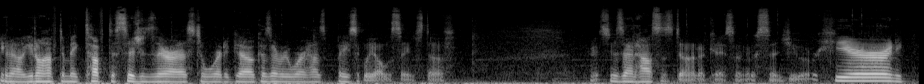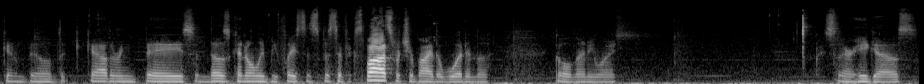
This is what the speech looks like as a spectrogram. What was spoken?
you know, you don't have to make tough decisions there as to where to go because everywhere has basically all the same stuff. Right, as soon as that house is done, okay, so I'm going to send you over here, and you can build the gathering base, and those can only be placed in specific spots, which are by the wood and the gold anyway. So there he goes.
